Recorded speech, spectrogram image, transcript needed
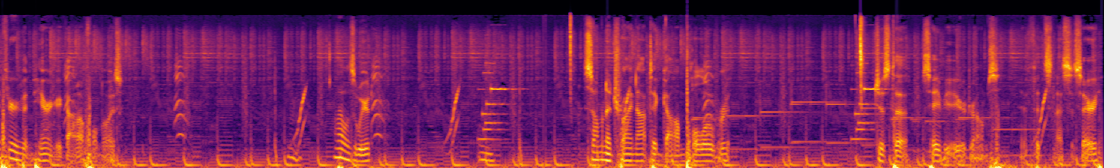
If you're even hearing a god-awful noise. Hmm, that was weird. Hmm. So I'm gonna try not to gom pull over it. Just to save your eardrums, if it's necessary.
